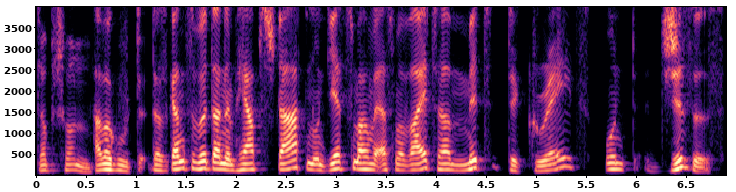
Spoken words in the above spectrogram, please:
Glaub schon. Aber gut, das Ganze wird dann im Herbst starten und jetzt machen wir erstmal weiter mit The Greats und Jizzes.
